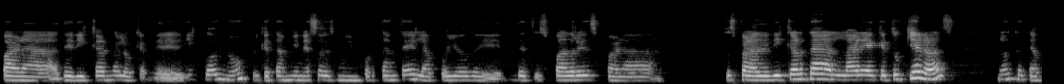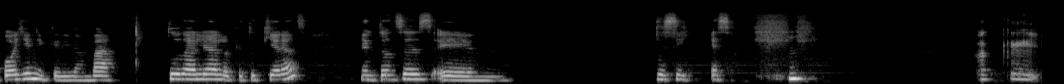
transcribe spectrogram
para dedicarme a lo que me dedico, ¿no? Porque también eso es muy importante, el apoyo de, tus padres para, pues para dedicarte al área que tú quieras, ¿no? Que te apoyen y que digan, va, tú dale a lo que tú quieras. Entonces, em, pues sí, eso. Ok,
